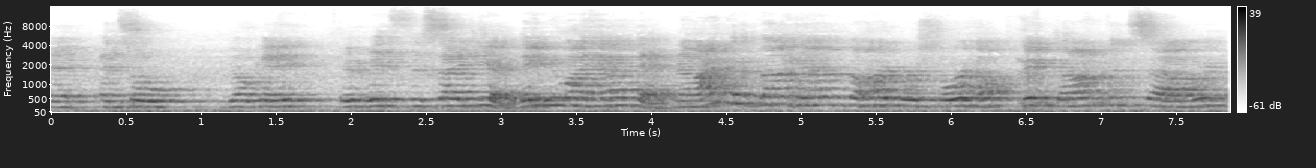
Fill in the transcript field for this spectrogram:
And, and so, okay, it, it's this idea. They knew I had that. Now, I could have gone down to the hardware store, helped pay Jonathan's salary,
